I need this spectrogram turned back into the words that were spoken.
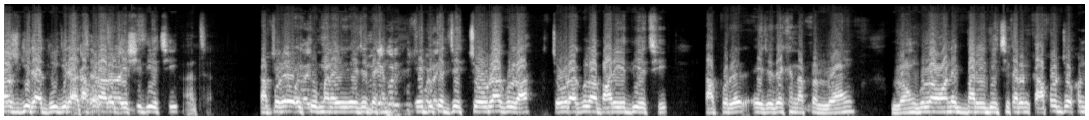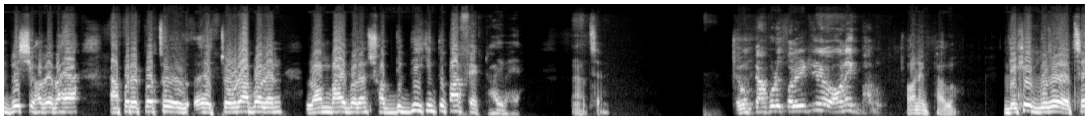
দশ গিরা দুই গিরা আরও। বেশি দিয়েছি। আচ্ছা। তারপরে একটু মানে এই যে দেখেন এদিকে যে চৌড়াগুলা চৌড়াগুলা বাড়িয়ে দিয়েছি কাপড়ের এই যে দেখেন আপনার লং লংগুলা অনেক বাড়িয়ে দিয়েছি কারণ কাপড় যখন বেশি হবে ভাইয়া কাপড়ের প্রচুর চৌড়া বলেন লম্বাই বলেন সব দিক দিয়ে কিন্তু পারফেক্ট হয় ভাইয়া। আচ্ছা। এবং কাপড়ের কোয়ালিটিটা অনেক ভালো। অনেক ভালো। দেখে বোঝা যাচ্ছে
